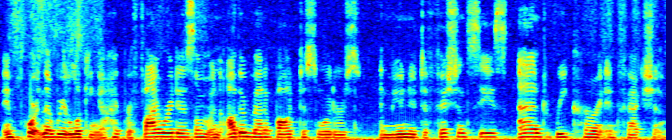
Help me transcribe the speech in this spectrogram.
important that we're looking at hyperthyroidism and other metabolic disorders, immunodeficiencies, and recurrent infection.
